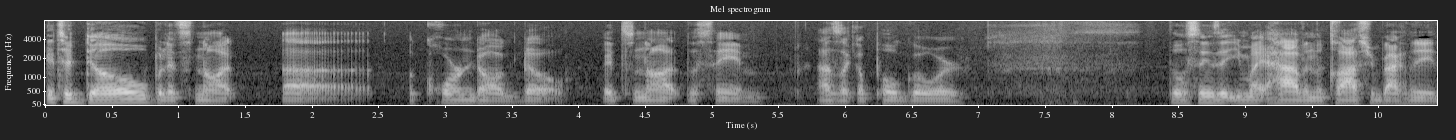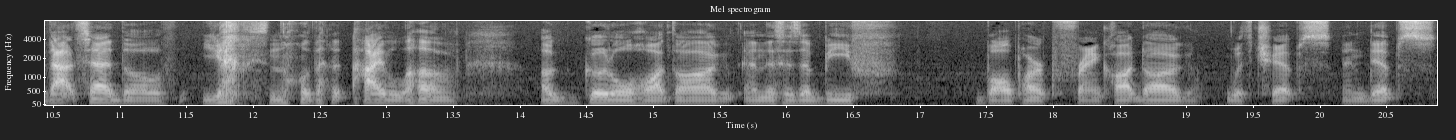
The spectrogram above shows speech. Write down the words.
It's a dough, but it's not uh, a corn dog dough. It's not the same as like a pogo or those things that you might have in the classroom back in the day. That said, though, you guys know that I love a good old hot dog, and this is a beef ballpark Frank hot dog with chips and dips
